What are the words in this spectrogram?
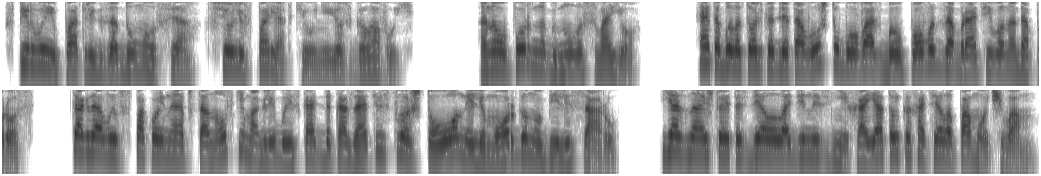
Впервые Патрик задумался, все ли в порядке у нее с головой. Она упорно гнула свое. Это было только для того, чтобы у вас был повод забрать его на допрос. Тогда вы в спокойной обстановке могли бы искать доказательства, что он или Морган убили Сару. Я знаю, что это сделал один из них, а я только хотела помочь вам.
